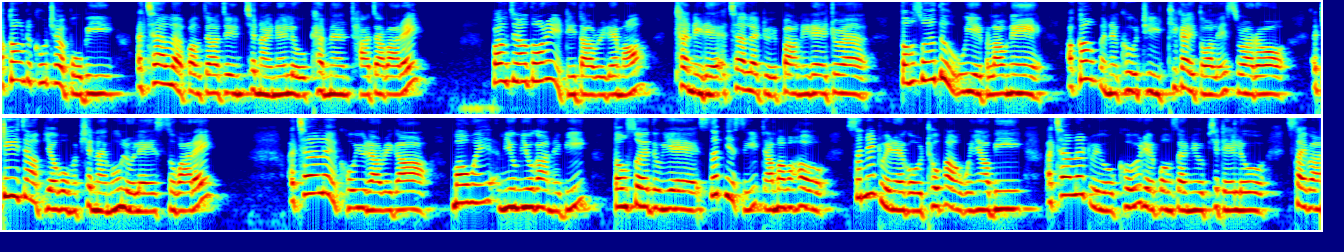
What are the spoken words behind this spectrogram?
အကောင့်တစ်ခုထပ်ပို့ပြီးအချက်အလက်ပေါက်ကြားခြင်းဖြစ်နိုင်တယ်လို့ခန့်မှန်းထားကြပါတယ်။ပေါက်ကြားသောတဲ့ data တွေထဲမှာထပ်နေတဲ့အချက်အလက်တွေပါနေတဲ့အတွက်သုံးစွဲသူဦးရေဘယ်လောက်နဲ့ အကောင့်ဘယ်နှခုအထိထိခိုက်သွားလဲဆိုတာတော့အတိအကျပြောဖို့မဖြစ်နိုင်ဘူးလို့လည်းဆိုပါတယ်။အချက်အလက်ခိုးယူတာတွေကမော်ဝဲအမျိုးမျိုးကနေပြီးသုံးဆွဲသူရဲ့စက်ပစ္စည်းဒါမှမဟုတ်စနစ်တွေထဲကိုထုတ်ဖောက်ဝင်ရောက်ပြီးအချက်အလက်တွေကိုခိုးယူတဲ့ပုံစံမျိုးဖြစ်တယ်လို့ Cyber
